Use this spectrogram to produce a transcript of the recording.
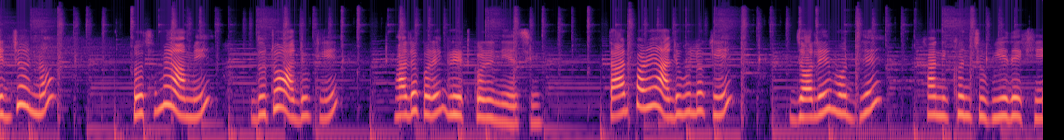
এর জন্য প্রথমে আমি দুটো আলুকে ভালো করে গ্রেট করে নিয়েছি। তারপরে আলুগুলোকে জলের মধ্যে খানিকক্ষণ চুবিয়ে রেখে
